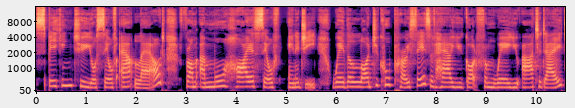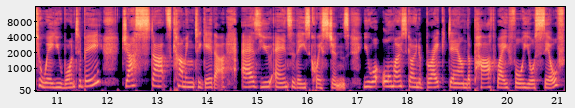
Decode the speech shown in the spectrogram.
speaking to yourself out loud from a more higher self energy, where the logical process of how you got from where you are today to where you want to be just starts coming together as you answer these questions. You are almost going to break down the pathway for yourself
